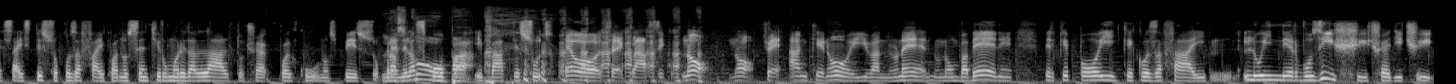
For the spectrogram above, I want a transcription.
sai spesso cosa fai quando senti rumore dall'alto, cioè qualcuno spesso la prende scopa. la scopa e batte sul... eh, oh, cioè classico, no, no, cioè anche noi Ivan non, è, non va bene perché poi che cosa fai? Lo innervosisci, cioè dici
